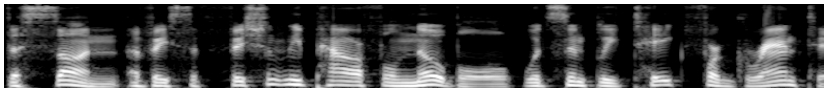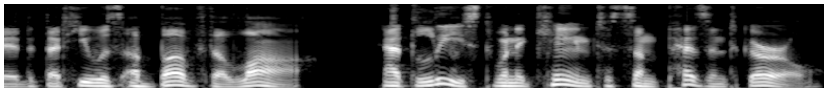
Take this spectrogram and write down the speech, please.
the son of a sufficiently powerful noble would simply take for granted that he was above the law, at least when it came to some peasant girl.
